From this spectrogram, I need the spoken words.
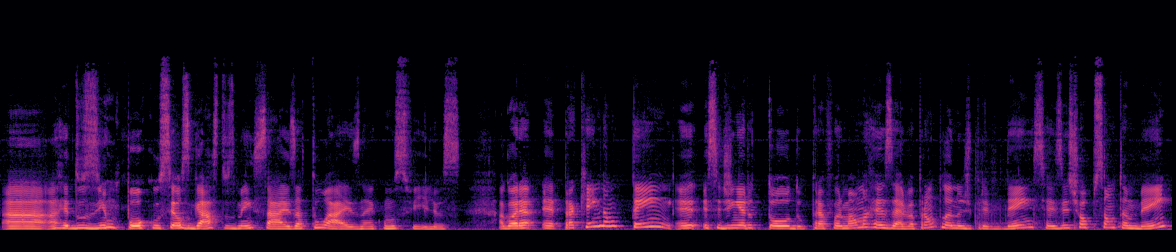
a, a reduzir um pouco os seus gastos mensais atuais, né, com os filhos. Agora, é, para quem não tem é, esse dinheiro todo para formar uma reserva para um plano de previdência, existe a opção também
